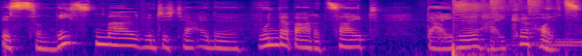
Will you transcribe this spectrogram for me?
Bis zum nächsten Mal wünsche ich dir eine wunderbare Zeit. Deine Heike Holz.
